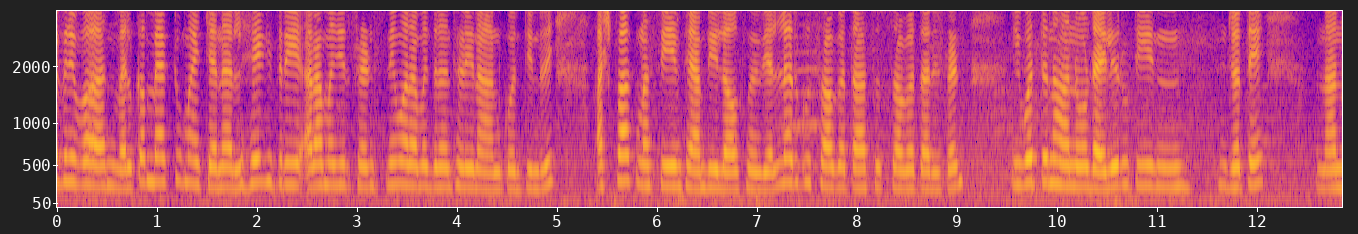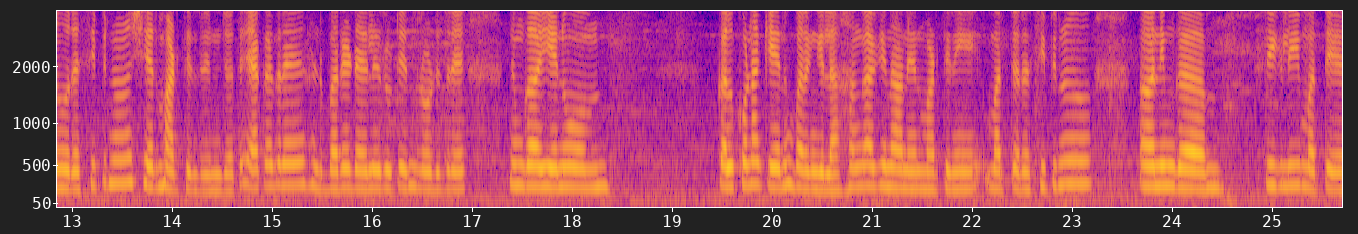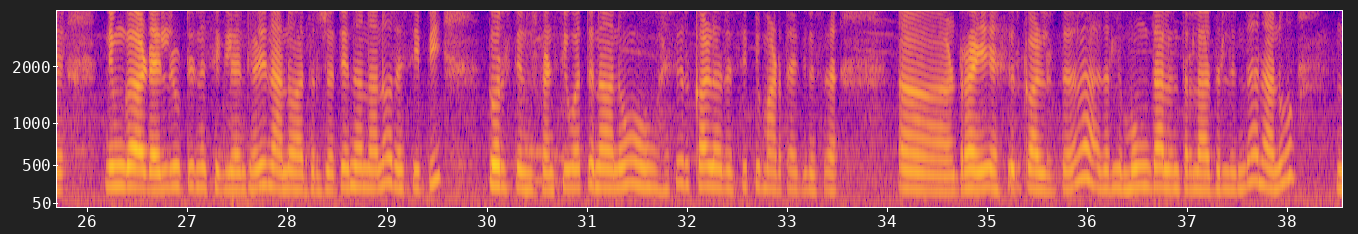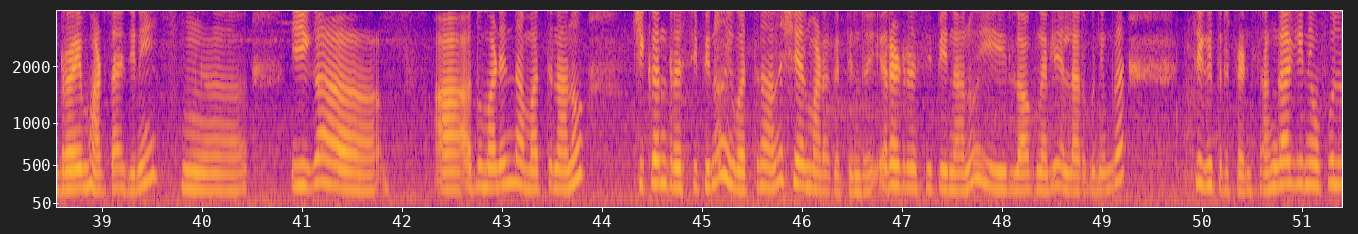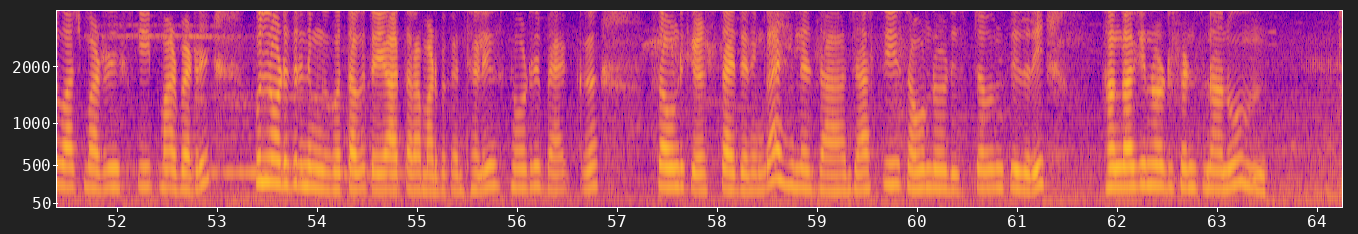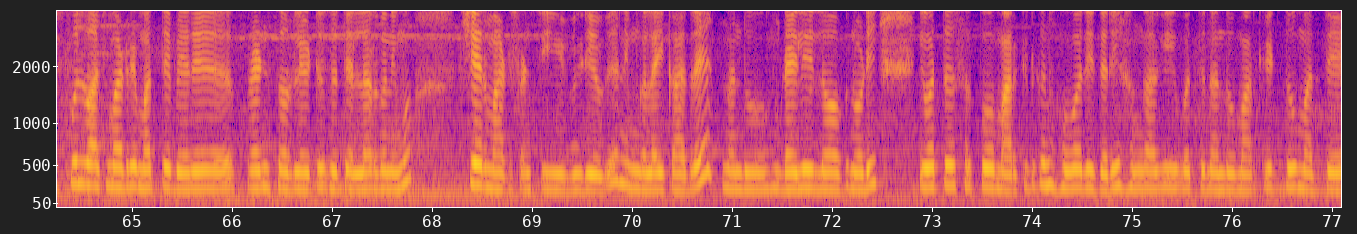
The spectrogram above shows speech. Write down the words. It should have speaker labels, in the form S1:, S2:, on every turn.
S1: Every one welcome back to my channel ಹೇಗಿದ್ರಿ? ಆರಾಮದಿರಿ friends ನೀವು ಆರಾಮಿದ್ರಿ ಅಂತ ಹೇಳಿ ನಾನು ಅನ್ಕೊತೀನಿ ರೀ. ಅಶ್ಫಾಕ್ ನಸೀಮ್ ಫ್ಯಾಮಿಲಿ ಲಾಗ್ಸ್ನಲ್ಲಿ ಎಲ್ಲರಿಗೂ ಸ್ವಾಗತ, ಸುಸ್ವಾಗತ ರೀ ಫ್ರೆಂಡ್ಸ್ ಇವತ್ತು ನಾನು ಡೈಲಿ ರುಟೀನ್ ಜೊತೆ ನಾನು ರೆಸಿಪಿನೂ ಶೇರ್ ಮಾಡ್ತೀನಿ ರೀ ನಿಮ್ಮ ಜೊತೆ. ಯಾಕಂದರೆ ಬರೀ ಡೈಲಿ ರುಟೀನ್ ನೋಡಿದರೆ ನಿಮ್ಗೆ ಏನು ಕಲ್ಕೊಳಕ್ಕೆ ಏನು ಬರೋಂಗಿಲ್ಲ. ಹಾಗಾಗಿ ನಾನು ಏನು ಮಾಡ್ತೀನಿ, ಮತ್ತು ರೆಸಿಪಿನೂ ನಿಮ್ಗೆ ಸಿಗಲಿ, ಮತ್ತು ನಿಮ್ಗೆ ಡೈಲಿ ರೂಟೀನ್ ಸಿಗಲಿ ಅಂಥೇಳಿ ನಾನು ಅದ್ರ ಜೊತೆನ ನಾನು ರೆಸಿಪಿ ತೋರಿಸ್ತೀನಿ ಫ್ರೆಂಡ್ಸ್ ಇವತ್ತು ನಾನು ಹೆಸರು ಕಾಳು ರೆಸಿಪಿ ಮಾಡ್ತಾಯಿದ್ದೀನಿ ಸರ್. ಡ್ರೈ ಹೆಸರು ಕಾಳು ಇರ್ತದಲ್ಲ, ಅದರಲ್ಲಿ ಮೂಂಗ್ ದಾಲ್ ಅಂತಾರಲ್ಲ ಅದರಿಂದ ನಾನು ಡ್ರೈ ಮಾಡ್ತಾಯಿದ್ದೀನಿ ಈಗ ಅದು ಮಾಡಿಂದ ಮತ್ತು ನಾನು ಚಿಕನ್ ರೆಸಿಪಿನೂ ಇವತ್ತು ನಾನು ಶೇರ್ ಮಾಡಕತ್ತೀನಿ ರೀ. ಎರಡು ರೆಸಿಪಿ ನಾನು ಈ ವ್ಲಾಗ್ನಲ್ಲಿ ಎಲ್ಲರಿಗೂ ನಿಮ್ಗೆ ಸಿಗುತ್ತೆ ರೀ ಫ್ರೆಂಡ್ಸ್ ಹಂಗಾಗಿ ನೀವು ಫುಲ್ ವಾಚ್ ಮಾಡಿರಿ ಸ್ಕೀಪ್ ಮಾಡಬೇಡ್ರಿ. ಫುಲ್ ನೋಡಿದರೆ ನಿಮ್ಗೆ ಗೊತ್ತಾಗುತ್ತೆ ಯಾವ ಥರ ಮಾಡ್ಬೇಕಂತ ಹೇಳಿ ನೋಡಿರಿ ಬ್ಯಾಕ್ ಸೌಂಡ್ ಕೇಳಿಸ್ತಾ ಇದೆ ನಿಮ್ಗೆ. ಇಲ್ಲ ಜಾಸ್ತಿ ಸೌಂಡು ಡಿಸ್ಟರ್ಬೆನ್ಸ್ ಇದೆ ರೀ. ಹಾಗಾಗಿ ನೋಡಿರಿ ಫ್ರೆಂಡ್ಸ್ ನಾನು ಫುಲ್ ವಾಚ್ ಮಾಡಿರಿ, ಮತ್ತು ಬೇರೆ ಫ್ರೆಂಡ್ಸ್ ಅವ್ರ ರಿಲೇಟಿವ್ಸ್ ಜೊತೆ ಎಲ್ಲರಿಗೂ ನೀವು ಶೇರ್ ಮಾಡಿರಿ ಫ್ರೆಂಡ್ಸ್ ಈ ವಿಡಿಯೋಗೆ ನಿಮ್ಗೆ ಲೈಕ್ ಆದರೆ ನಂದು ಡೈಲಿ ಲಾಗ್ ನೋಡಿ. ಇವತ್ತು ಸ್ವಲ್ಪ ಮಾರ್ಕೆಟ್ಗೆ ಹೋಗೋದಿದೆ ರೀ. ಹಾಗಾಗಿ ಇವತ್ತು ನಂದು ಮಾರ್ಕೆಟ್ದು ಮತ್ತು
